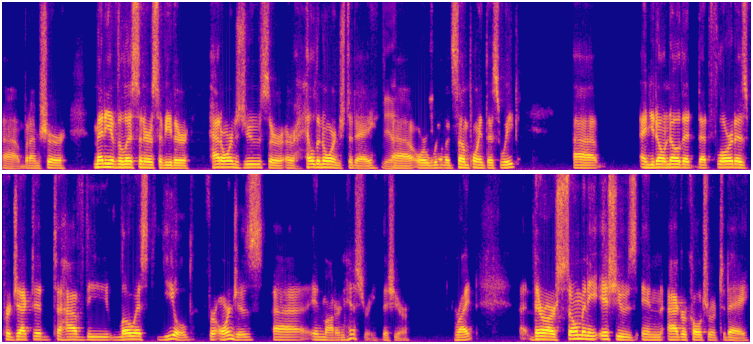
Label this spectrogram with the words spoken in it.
uh, but I'm sure many of the listeners have either had orange juice or, or held an orange today, yeah. uh, or will at some point this week. Uh, and you don't know that that Florida is projected to have the lowest yield for oranges uh, in modern history this year, right? There are so many issues in agriculture today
